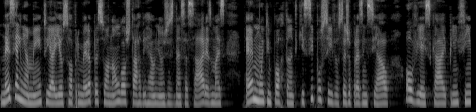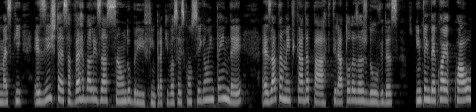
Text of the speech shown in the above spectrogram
Nesse alinhamento, e aí eu sou a primeira pessoa a não gostar de reuniões desnecessárias, mas é muito importante que, se possível, seja presencial ou via Skype, enfim, mas que exista essa verbalização do briefing para que vocês consigam entender exatamente cada parte, tirar todas as dúvidas, entender qual, qual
